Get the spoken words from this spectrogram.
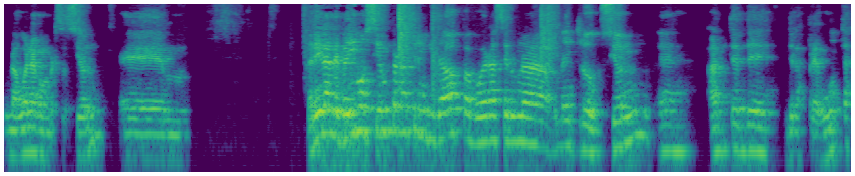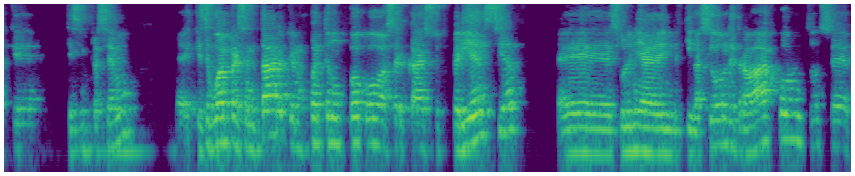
una buena conversación. Eh, Daniela, le pedimos siempre a nuestros invitados para poder hacer una, una introducción eh, antes de, de, las preguntas que, que siempre hacemos, que se puedan presentar, que nos cuenten un poco acerca de su experiencia, su línea de investigación, de trabajo. Entonces,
